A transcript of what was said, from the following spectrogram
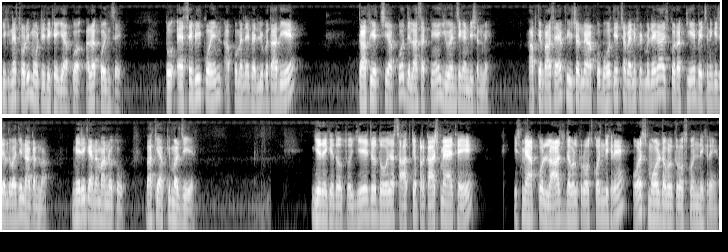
थिकनेस थोड़ी मोटी दिखेगी आपको, अलग कोइन से। तो ऐसे भी कोइन आपको मैंने वैल्यू बता दी है। काफ़ी अच्छी आपको दिला सकते हैं यूएनसी कंडीशन में। आपके पास है फ्यूचर में आपको बहुत ही अच्छा बेनिफिट मिलेगा, इसको रखिए, बेचने की जल्दबाजी ना करना। मेरी कहना मानो तो। बाकी आपकी मर्ज़ी है। ये देखिए दोस्तों, ये जो 2007 के प्रकाश में आए थे, इसमें आपको लार्ज डबल क्रॉस कॉइन दिख रहे हैं और स्मॉल डबल क्रॉस कॉइन दिख रहे हैं।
